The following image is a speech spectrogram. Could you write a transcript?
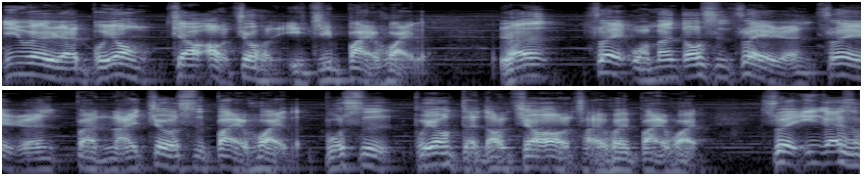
因为人不用骄傲就很已经败坏了。人罪，我们都是罪人，罪人本来就是败坏的，不是不用等到骄傲才会败坏，所以应该是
